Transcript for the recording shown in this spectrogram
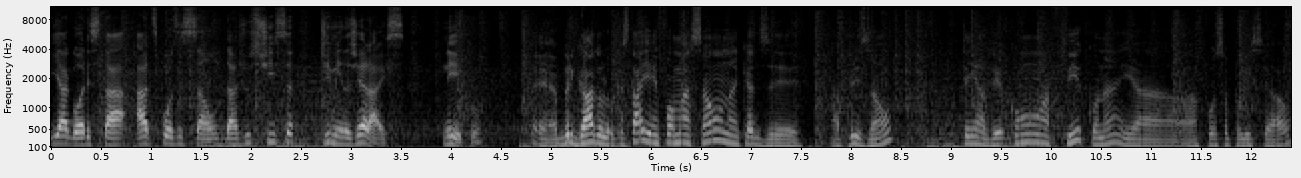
e agora está à disposição da Justiça de Minas Gerais. Nico. É, obrigado, Lucas. Tá aí a informação, né? Quer dizer, a prisão tem a ver com a FICO, né? E a, a Força Policial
